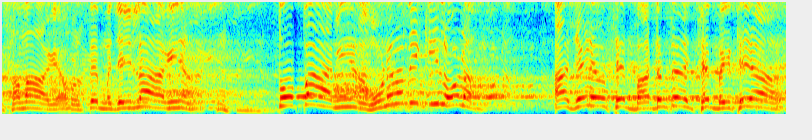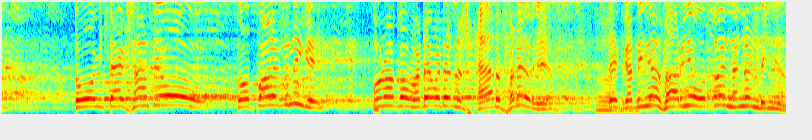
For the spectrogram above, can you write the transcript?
ਸਮਾਂ ਆ ਗਿਆ, ਹੁਣ ਤੇ ਮਜੈਲਾਂ ਆ ਗਈਆਂ, ਤੋਪਾਂ ਆ ਗਈਆਂ, ਹੁਣ ਇਹਨਾਂ ਦੀ ਕੀ ਲੋੜ ਆ? ਆ ਜਿਹੜੇ ਉੱਥੇ ਬਾਰਡਰ ਤੇ ਇੱਥੇ ਬੈਠੇ ਆ, ਟੋਲ ਟੈਕਸਾਂ ਤੇ ਉਹ ਤੋਪਾਂ ਵਾਲੇ ਤੇ ਨਹੀਂ ਗਏ। ਉਹਨਾਂ ਕੋਲ ਵੱਡੇ ਵੱਡੇ ਲਠੈਰ ਫੜੇ ਹੋਏ ਆ ਤੇ ਗੱਡੀਆਂ ਸਾਰੀਆਂ ਉਤੋਂ ਹੀ ਲੰਘਣ ਡੀਆਂ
